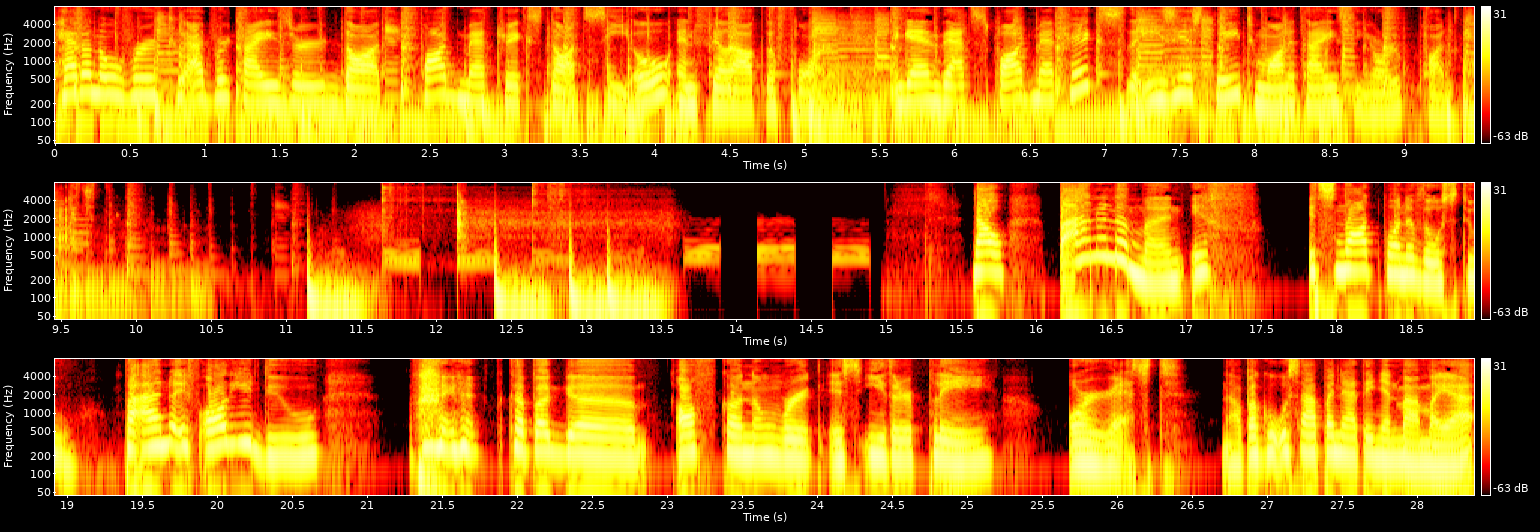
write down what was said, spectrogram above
head on over to advertiser.podmetrics.co and fill out the form. Again, that's Podmetrics, the easiest way to monetize your podcast. Now, paano naman if it's not one of those two? Paano if all you do kapag uh, off ka ng work is either play or rest? Now, pag-uusapan natin yan mamaya.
